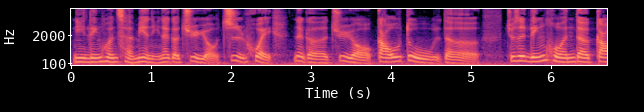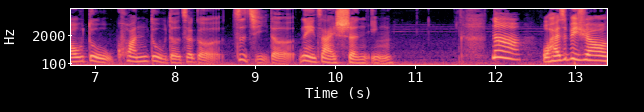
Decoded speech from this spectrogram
你灵魂层面，你那个具有智慧、那个具有高度的，就是灵魂的高度、宽度的这个自己的内在声音。那我还是必须要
